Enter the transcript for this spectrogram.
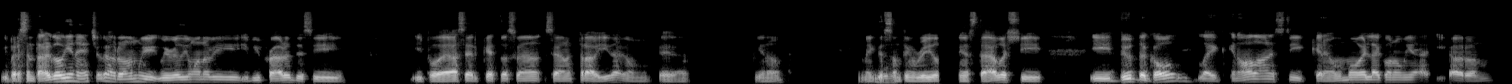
y presentar algo bien hecho, cabrón. We, we really want to be, be proud of this y, y poder hacer que esto sea, sea nuestra vida, como que, you know, make this something real and established. Y, y, dude, the goal, like, in all honesty, queremos mover la economía de aquí, cabrón.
